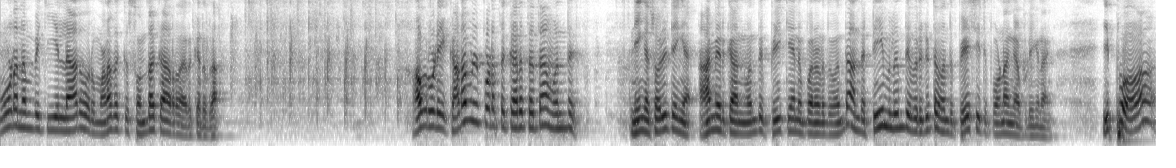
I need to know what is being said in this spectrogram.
மூட நம்பிக்கை இல்லாத ஒரு மனதுக்கு சொந்தக்காரராக இருக்கிறது? தான் அவருடைய கடவுள் படத்து கருத்தை தான் வந்து நீங்கள் சொல்லிட்டீங்க. ஆமீர் கான் வந்து பிகேன்னு பண்ணுறது வந்து அந்த டீம்லேருந்து இவர்கிட்ட வந்து பேசிட்டு போனாங்க அப்படிங்கிறாங்க. இப்போது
